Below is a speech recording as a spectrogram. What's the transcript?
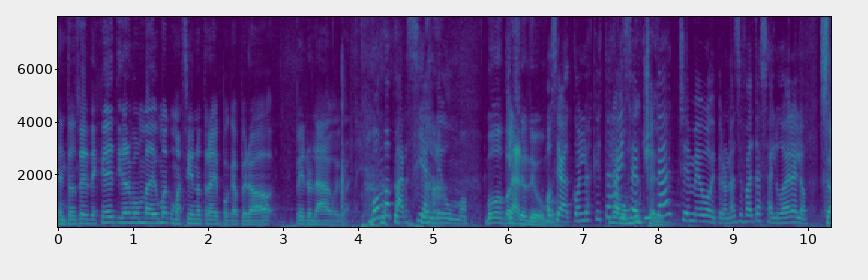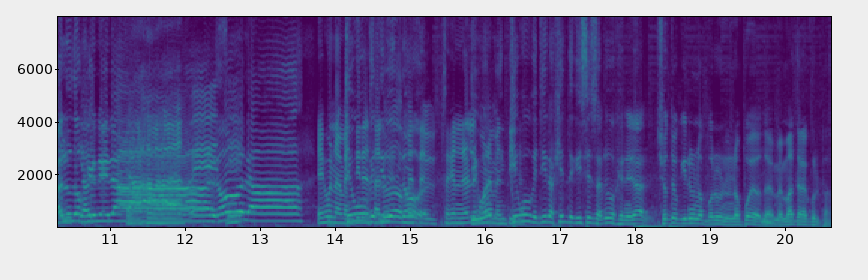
Entonces dejé de tirar bomba de humo como hacía en otra época, pero, pero la hago igual. Bomba parcial de humo. Bomba parcial Claro. de humo. O sea, con los que estás La ahí cerquita, de- che, me voy, pero no hace falta saludar a los. ¡Saludos 28. general! Ah, eh. ¡Hola! Es una mentira, el que saludo tiene- me- se- se general es una mentira. Qué huevo que tiene la gente que dice saludo general. Yo tengo que ir uno por uno, no puedo, me mata la culpa.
